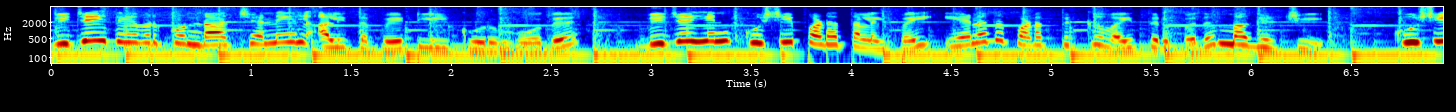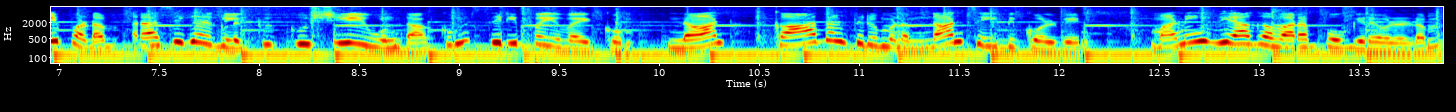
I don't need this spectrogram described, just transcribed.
விஜய் தேவர்கொண்டா சென்னையில் அளித்த பேட்டியில் கூறும்போது விஜயின் குஷி பட தலைப்பை எனது படத்துக்கு வைத்திருப்பது மகிழ்ச்சி. குஷி படம் ரசிகர்களுக்கு குஷியை உண்டாக்கும் சிரிப்பை வைக்கும். நான் காதல் திருமணம் தான் செய்து கொள்வேன். மனைவியாக வரப்போகிறவரிடம்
